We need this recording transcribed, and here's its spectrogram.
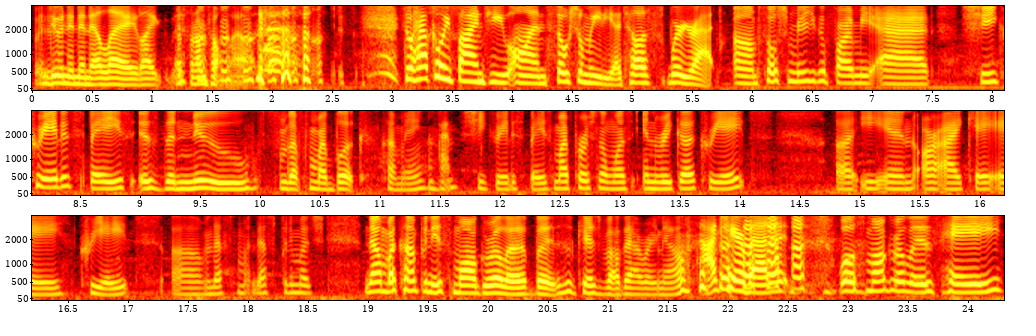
But And doing it in LA, like that's what I'm talking about. so how can we find you on social media? Tell us where you're at. Um, social media, you can find me at She Created Space is the new from the from my book coming. Okay. She Created Space. My personal one's Enrica Creates. Uh, E N R I K A creates. Um, that's my, that's pretty much. Now my company is Small Gorilla, but who cares about that right now? I care about it. well, Small Gorilla is Hey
